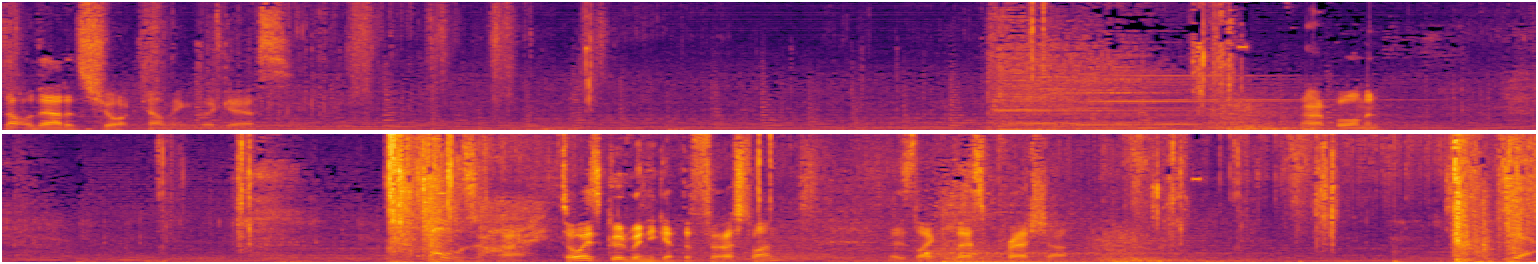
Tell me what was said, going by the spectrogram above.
It's not without its shortcomings, I guess. Alright, Bormin. Bullseye. It's always good when you get the first one. There's like less pressure. Yeah,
